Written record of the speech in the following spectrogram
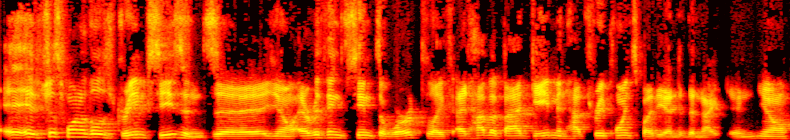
It's just one of those dream seasons. Uh, you know, everything seemed to work. Like I'd have a bad game and have three points by the end of the night. And you know,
